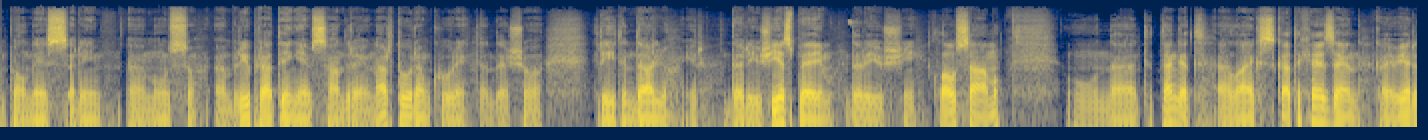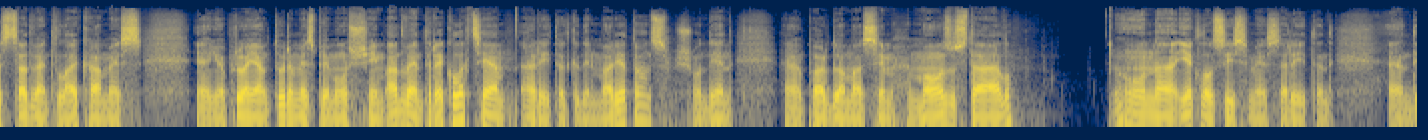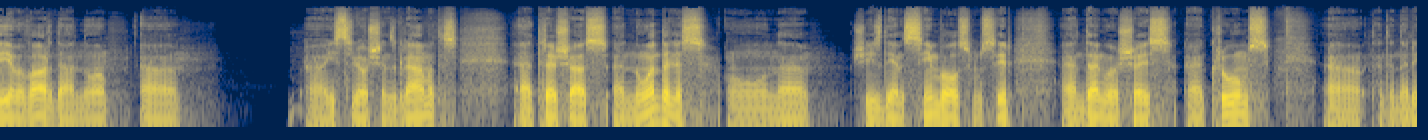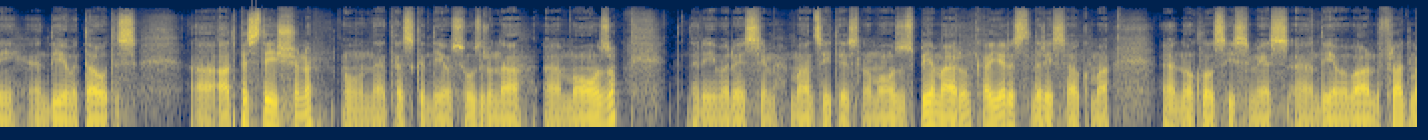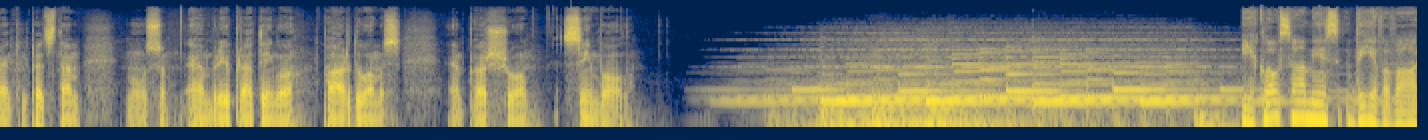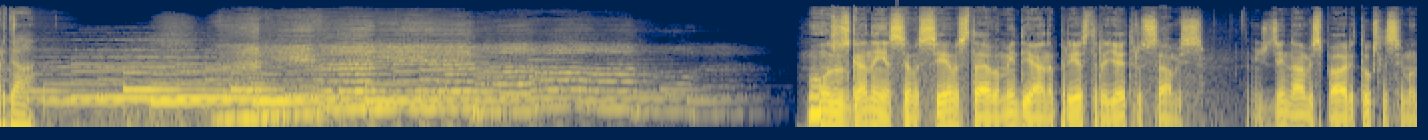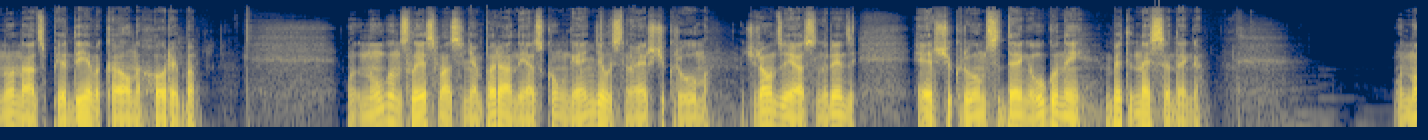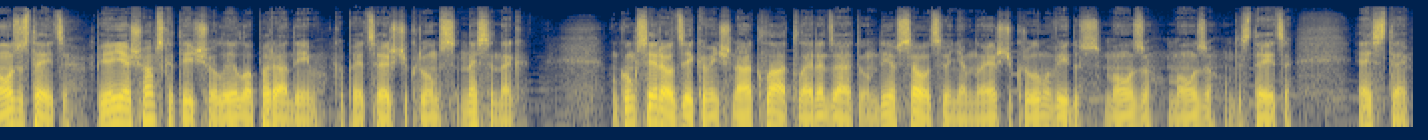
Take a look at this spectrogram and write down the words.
Paldies arī mūsu brīvprātīgiem Sandrei un Artūram, kuri tad šo rīta daļu ir darījuši iespējamu, darījuši klausāmu. Un tad tagad laiks katehēzē, un kā jau ierasts adventa laikā, mēs joprojām turamies pie mūsu šīm adventa rekolekcijām, arī tad, kad ir marietons. Šodien pārdomāsim mūzu stēlu un ieklausīsimies arī tad Dieva vārdā no izceļošanas grāmatas trešās nodaļas, un šīs dienas simbols mums ir degošais krūms, tad arī Dieva tautas atpestīšana, un tas, ka Dievs uzrunā mūzu, arī varēsim mācīties no mūzus piemēru, un kā ierasts, arī sākumā noklausīsimies Dieva vārda fragmentu, un pēc tam mūsu brīvprātīgo pārdomas par šo simbolu. Ieklausāmies Dieva vārdā. Mūzus ganīja savas sievas tēva Midiāna priestera Jētru Savis. Viņš dzina avis pāri tūkstnesim un nonāca pie dieva kalna Horeba. Un uguns liesmās viņam parādījās kunga eņģelis no ēršķu krūma. Viņš raudzījās un redzi, ēršķu krūms dega ugunī, bet nesadega. Un Mūzus teica, pieiešu apskatīt šo lielo parādību, kāpēc ēršķu krūms nesadega. Un kungs ieraudzīja, ka viņš nāk klāt, lai redzētu, un Dievs sauc viņam no ēršķu krūma vidus - mūzu, mūzu, un tas teica, es te.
